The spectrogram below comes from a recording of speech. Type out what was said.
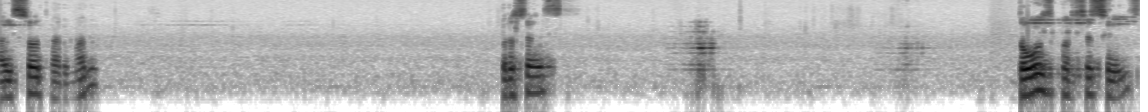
isothermal process. Those processes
